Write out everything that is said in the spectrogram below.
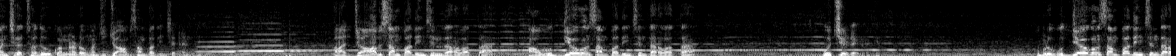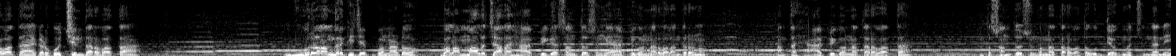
మంచిగా చదువుకున్నాడు మంచి జాబ్ సంపాదించాడండి. ఆ జాబ్ సంపాదించిన తర్వాత ఆ ఉద్యోగం సంపాదించిన తర్వాత వచ్చాడు ఇక్కడికి. ఇప్పుడు ఉద్యోగం సంపాదించిన తర్వాత ఇక్కడికి వచ్చిన తర్వాత ఊరందరికీ చెప్పుకున్నాడు వాళ్ళ అమ్మాలు చాలా హ్యాపీగా సంతోషంగా హ్యాపీగా ఉన్నారు వాళ్ళందరూ అంత హ్యాపీగా ఉన్న తర్వాత అంత సంతోషంగా ఉన్న తర్వాత ఉద్యోగం వచ్చిందని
